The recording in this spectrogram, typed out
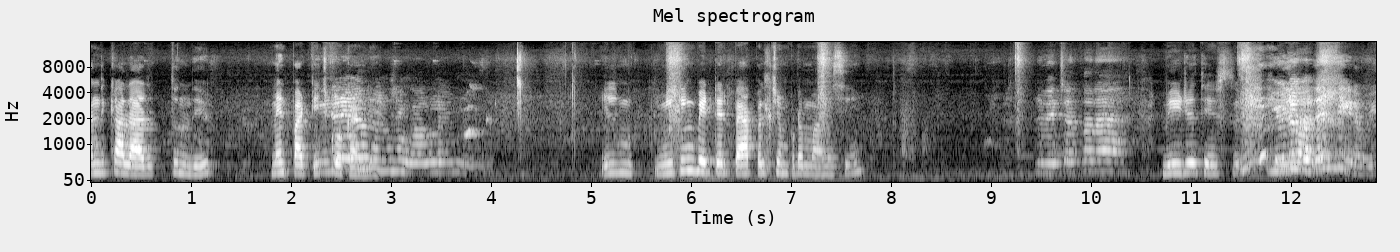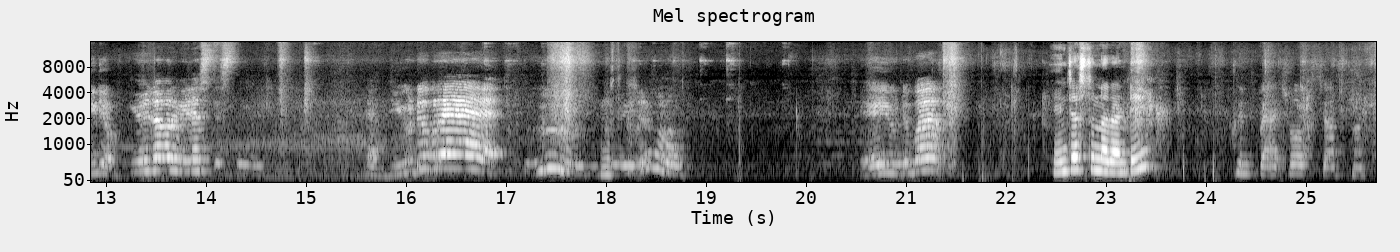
అందుకే అలా అరుతుంది. మీరు పట్టించుకోకండి. వీళ్ళు మీటింగ్ పెట్టారు పేపర్లు చింపడం మానేసి. వీడియో తీస్తూ వీడియో అదే తీయడం వీడియో. యూట్యూబర్ వీడియోస్ తీస్తుంది. యూట్యూబరే. ఏ యూట్యూబర్? ఏం చేస్తున్నారంటే ప్యాచ్ వర్క్ వర్క్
